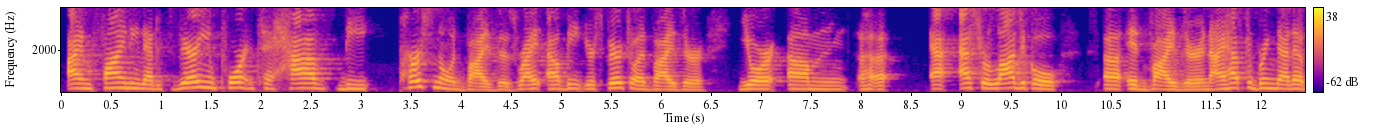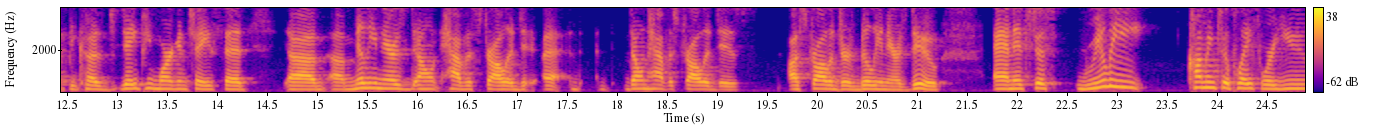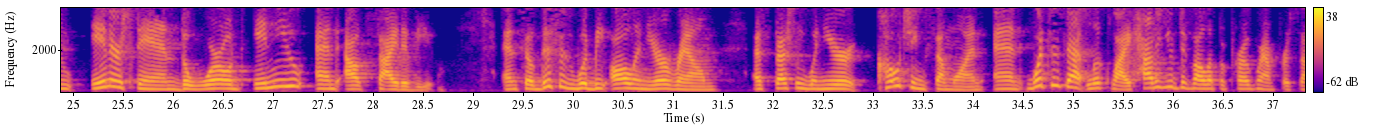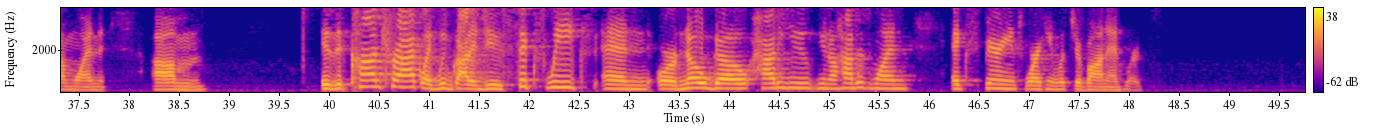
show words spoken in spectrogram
I'm finding that it's very important to have the personal advisors, right? Albeit your spiritual advisor, your um, uh, a- astrological uh, advisor. And I have to bring that up because JP Morgan Chase said um, uh, millionaires don't have astrology, uh, don't have astrologers, astrologers, billionaires do. And it's just really coming to a place where you understand the world in you and outside of you. And so this is would be all in your realm especially when you're coaching someone. And what does that look like? How do you develop a program for someone? Um, is it contract like we've got to do six weeks and or no go? How do you, you know, how does one experience working with Javon Edwards?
